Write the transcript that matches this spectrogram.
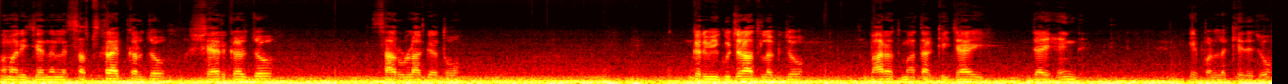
અમારી ચેનલને સબસ્ક્રાઈબ કરજો, શેર કરજો. સારું લાગે તો ગરવી ગુજરાત લખજો. ભારત માતા કી જય જય હિન્દ. એ પણ લખી દેજો.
